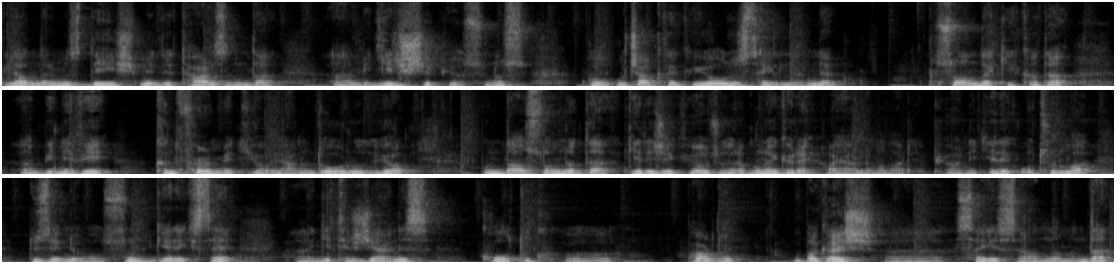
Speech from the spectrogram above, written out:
planlarımız değişmedi tarzında e, bir giriş yapıyorsunuz. Bu uçaktaki yolcu sayılarını son dakikada e, bir nevi confirm ediyor yani doğruluyor. Bundan sonra da gelecek yolculara buna göre ayarlamalar yapıyor. Hani gerek oturma düzeni olsun gerekse e, getireceğiniz koltuk pardon bagaj e, sayısı anlamında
